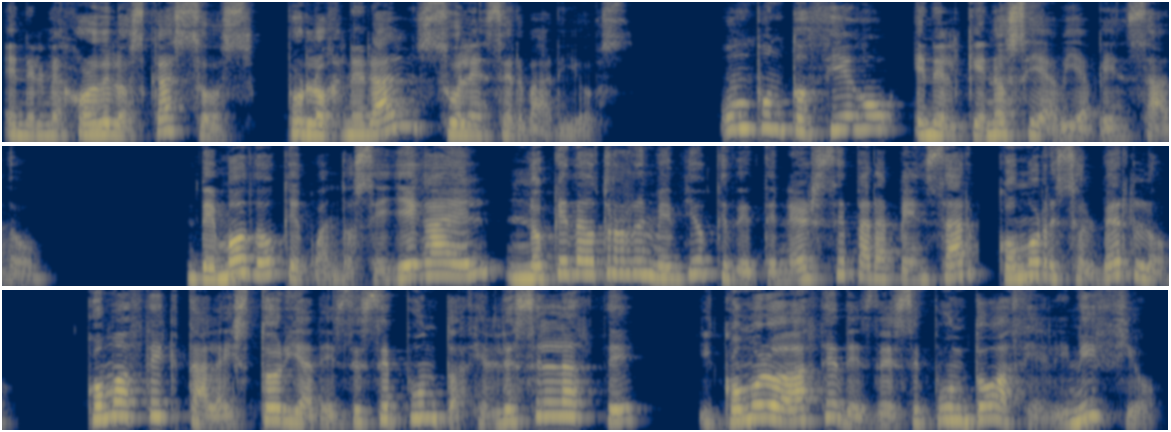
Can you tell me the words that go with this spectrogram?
En el mejor de los casos, por lo general suelen ser varios. Un punto ciego en el que no se había pensado. De modo que cuando se llega a él no queda otro remedio que detenerse para pensar cómo resolverlo, cómo afecta a la historia desde ese punto hacia el desenlace y cómo lo hace desde ese punto hacia el inicio.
